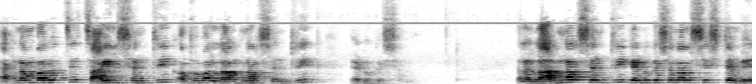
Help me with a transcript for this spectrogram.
এক নাম্বার হচ্ছে চাইল্ড সেন্ট্রিক অথবা লার্নার সেন্ট্রিক এডুকেশন তাহলে লার্নার সেন্ট্রিক এডুকেশনাল সিস্টেমে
